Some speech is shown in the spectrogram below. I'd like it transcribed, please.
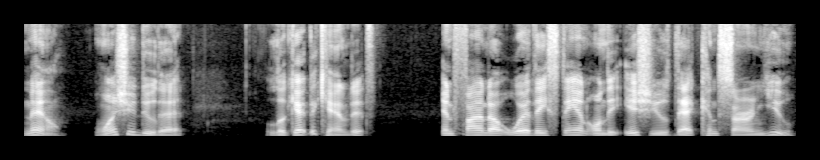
Now, once you do that, look at the candidates and find out where they stand on the issues that concern you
